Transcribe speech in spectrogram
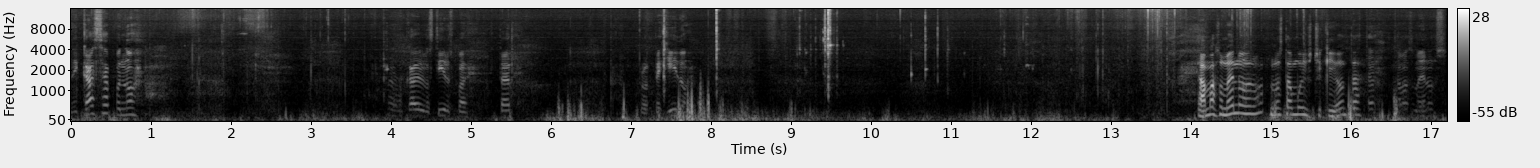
de casa, pues no. Vamos a sacarle los tiros para estar protegido. Está más o menos, ¿no? No está muy chiquillón, está. Está, está más o menos.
